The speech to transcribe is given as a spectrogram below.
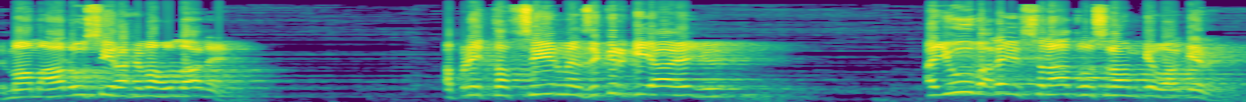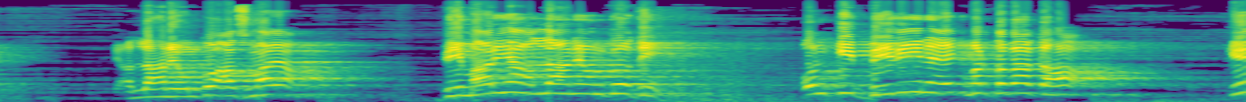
امام آلوسی رحمہ اللہ نے اپنی تفسیر میں ذکر کیا ہے ایوب علیہ السلاط والسلام کے واقعے میں کہ اللہ نے ان کو آزمایا، بیماریاں اللہ نے ان کو دی ان کی بیوی نے ایک مرتبہ کہا کہ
